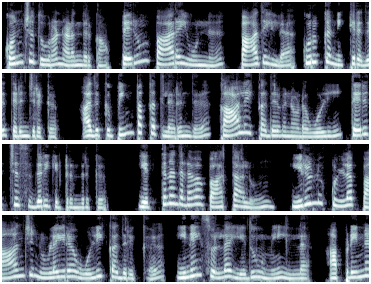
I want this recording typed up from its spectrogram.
கொஞ்ச தூரம் நடந்திருக்கான் பெரும் பாறை ஒண்ணு பாதையில குறுக்க நிக்கிறது தெரிஞ்சிருக்கு. அதுக்கு பின்பக்கத்துல இருந்து காலை கதிரவனோட ஒளி தெரிச்சு சிதறிக்கிட்டு இருந்திருக்கு. எத்தனை தடவை பார்த்தாலும் இருளுக்குள்ள பாஞ்சு நுழையிற ஒளி கதிருக்கு இணை சொல்ல எதுவுமே இல்ல. அப்படின்னு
